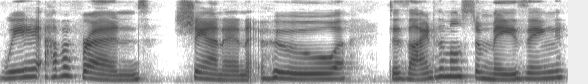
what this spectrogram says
we have a friend, Shannon, who designed the most amazing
